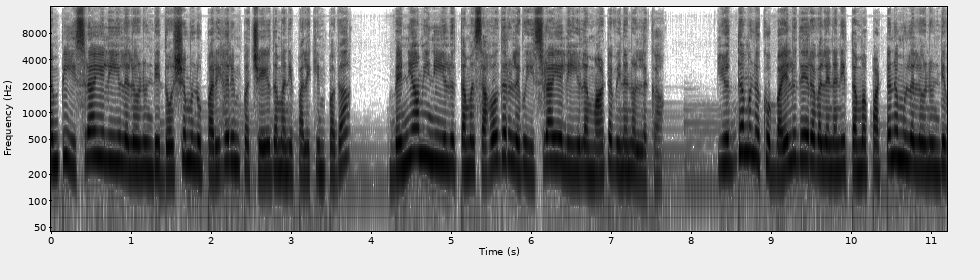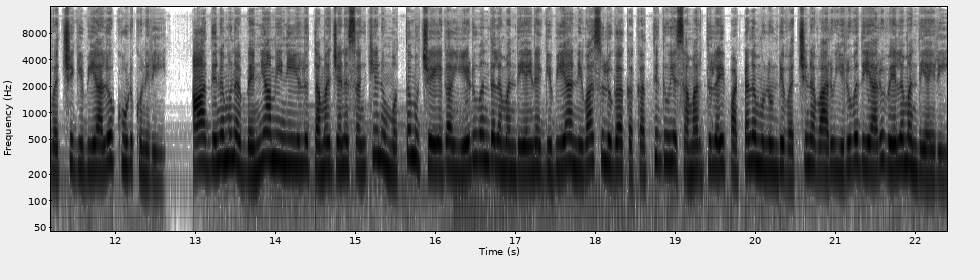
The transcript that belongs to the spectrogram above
చంపి ఇస్రాయేలీయులలో నుండి దోషమును పరిహరింప చేయుదమని పలికింపగా బెన్యామీనీయులు తమ సహోదరులకు ఇస్రాయేలీయుల మాట విననొల్లక. యుద్ధమునకు బయలుదేరవలెనని తమ పట్టణములలో నుండి వచ్చి గిబియాలో కూడుకునిరి. ఆ దినమున బెన్యామీనీయులు తమ జనసంఖ్యను మొత్తము చేయగా ఏడు వందల మంది అయిన గిబియా నివాసులుగాక కత్తిదూయ సమర్థులై పట్టణము నుండి వచ్చిన వారు ఇరువది ఆరు వేల మంది అయిరి.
